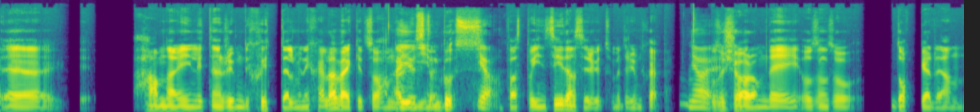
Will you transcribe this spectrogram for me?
eh, hamnar i en liten rymdskyttel men i själva verket så hamnar ja, du i en buss. Ja. Fast på insidan ser det ut som ett rymdskepp. Ja, och så kör de dig och sen så dockar den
